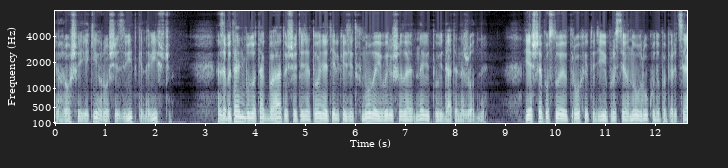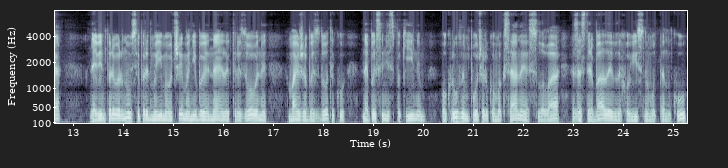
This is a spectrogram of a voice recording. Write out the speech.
Гроші? Які гроші? Звідки? Навіщо? Запитань було так багато, що тетя Тоня тільки зітхнула і вирішила не відповідати на жодне. Я ще постояв трохи, тоді простягнув руку до папірця. Він перевернувся перед моїми очима, ніби наелектризований, майже без дотику, написані спокійним, округлим почерком Оксани слова застрибали в лиховісному танку,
